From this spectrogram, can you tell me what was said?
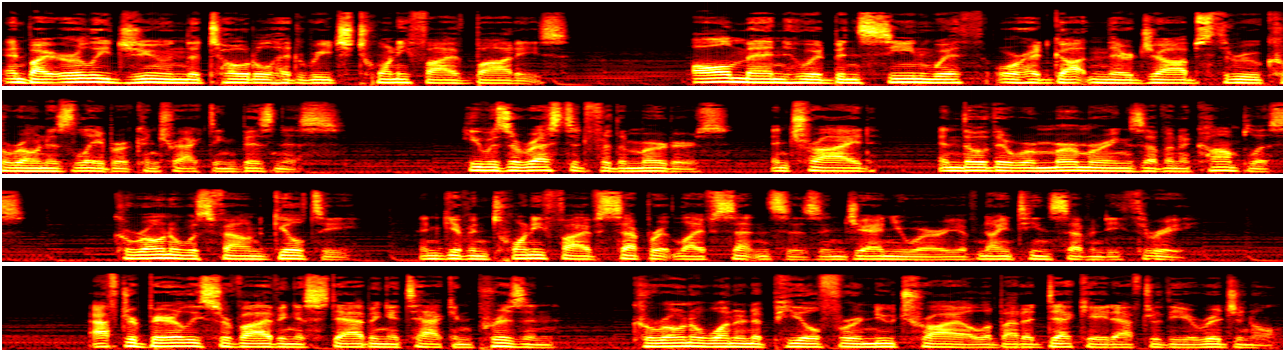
and by early June the total had reached 25 bodies. All men who had been seen with or had gotten their jobs through Corona's labor contracting business. He was arrested for the murders and tried, and though there were murmurings of an accomplice, Corona was found guilty and given 25 separate life sentences in January of 1973. After barely surviving a stabbing attack in prison, Corona won an appeal for a new trial about a decade after the original.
